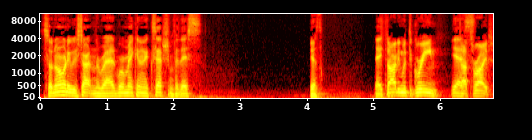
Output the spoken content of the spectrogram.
So normally we start in the red. We're making an exception for this. Yes. Nathan. Starting with the green. Yes. That's right.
